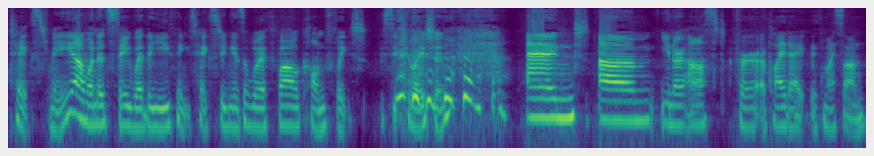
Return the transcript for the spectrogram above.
text me. I wanted to see whether you think texting is a worthwhile conflict situation. and, um, you know, asked for a play date with my son.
